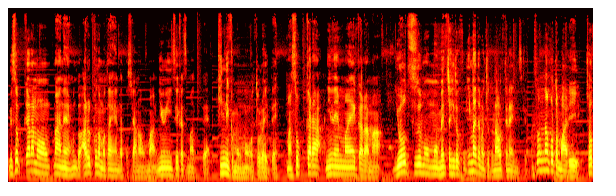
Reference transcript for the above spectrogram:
でそっからもまあねほんと歩くのも大変だったしあの、まあ、入院生活もあって筋肉ももう衰えて、まあ、そっから2年前からまあ腰痛ももうめっちゃひどく今でもちょっと治ってないんですけどそんなこともありちょっ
